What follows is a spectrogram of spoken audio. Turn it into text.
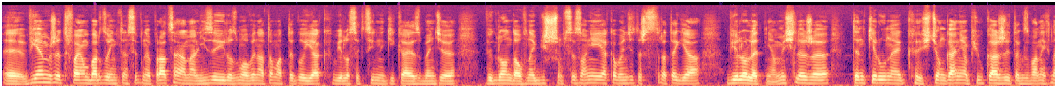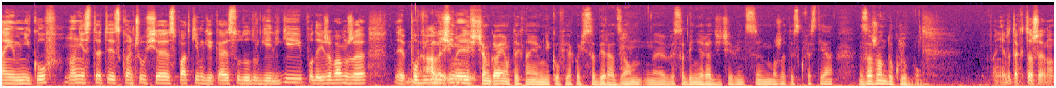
E, Wiem, że trwają bardzo intensywne prace, analizy i rozmowy na temat tego, jak wielosekcyjny GKS będzie wyglądał w najbliższym sezonie i jaka będzie też strategia wieloletnia. Myślę, że ten kierunek ściągania piłkarzy, tak zwanych najemników, no niestety skończył się spadkiem GKS-u do drugiej ligi i podejrzewam, że e, Ale powinniśmy... inni ściągają tych najemników, jakoś sobie radzą, e, wy sobie nie radzicie, więc może to jest kwestia zarządu klubu. Panie redaktorze, no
